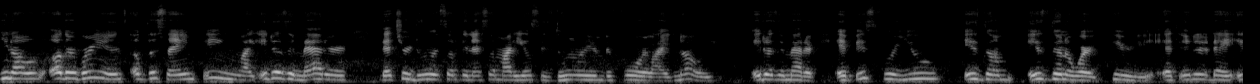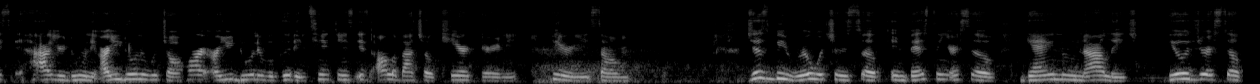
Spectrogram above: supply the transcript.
you know, other brands of the same thing. Like it doesn't matter that you're doing something that somebody else is doing before. Like no, it doesn't matter if it's for you. It's gonna it's gonna work. Period. At the end of the day, it's how you're doing it. Are you doing it with your heart? Are you doing it with good intentions? It's all about your character in it. Period. So just be real with yourself. Invest in yourself. Gain new knowledge build yourself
